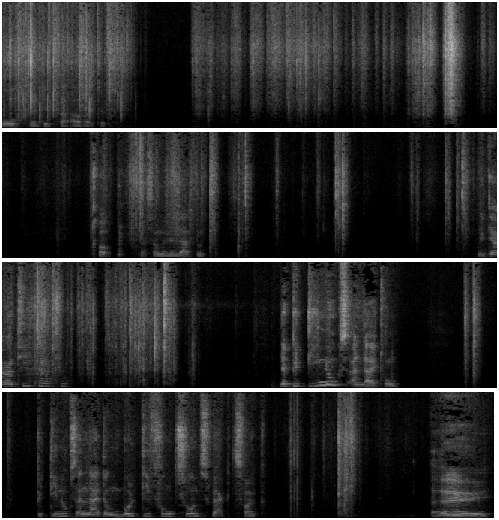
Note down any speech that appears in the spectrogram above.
Hochwertig verarbeitet. Oh, was haben wir denn da drin? Eine Garantiekarte. Eine Bedienungsanleitung. Bedienungsanleitung Multifunktionswerkzeug. Hey.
